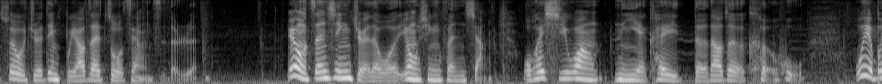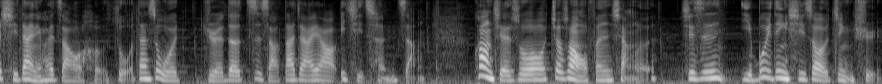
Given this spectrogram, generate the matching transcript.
所以我决定不要再做这样子的人。因为我真心觉得我用心分享，我会希望你也可以得到这个客户。我也不期待你会找我合作，但是我觉得至少大家要一起成长。况且说，就算我分享了，其实也不一定吸收的进去，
